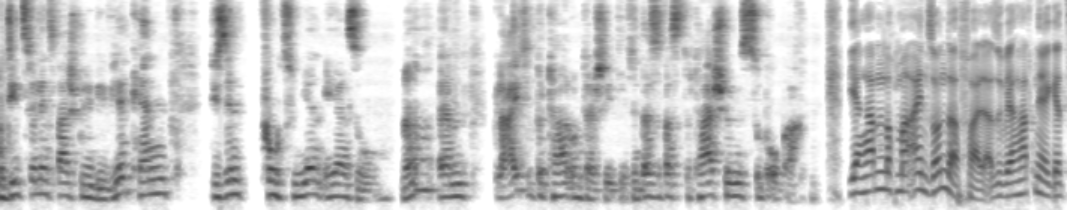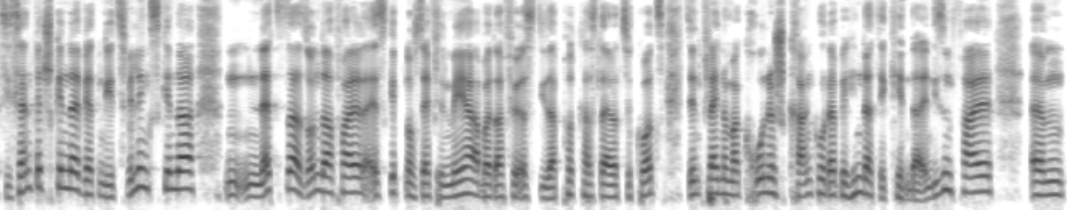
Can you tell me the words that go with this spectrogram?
Und die Zwillingsbeispiele, die wir kennen, die sind, funktionieren eher so. Ne? Ähm, gleich und total unterschiedlich. Und das ist was total Schönes zu beobachten. Wir haben noch mal einen Sonderfall. Also wir hatten ja jetzt die Sandwich-Kinder, wir hatten die Zwillingskinder. Ein letzter Sonderfall, es gibt noch sehr viel mehr, aber dafür ist dieser Podcast leider zu kurz, sind vielleicht noch mal chronisch kranke oder behinderte Kinder. In diesem Fall, ähm,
